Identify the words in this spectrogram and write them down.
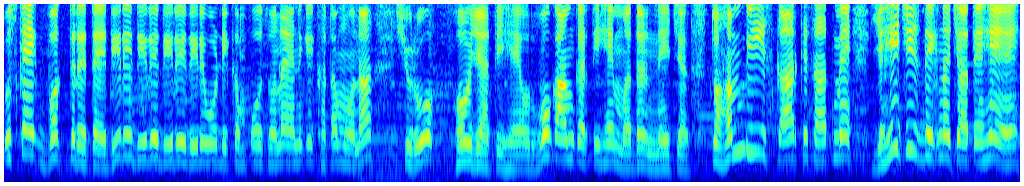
उसका एक वक्त रहता है। धीरे धीरे धीरे धीरे वो डिकम्पोज होना, यानी कि ख़त्म होना शुरू हो जाती है और वो काम करती है मदर नेचर तो हम भी इस कार के साथ में यही चीज़ देखना चाहते हैं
